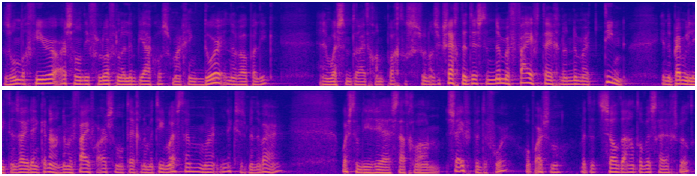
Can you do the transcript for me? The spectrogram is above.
Zondag 4 uur. Arsenal die verloor van Olympiakos, maar ging door in de Europa League. En West Ham draait gewoon een prachtig seizoen. Als ik zeg, dit is de nummer 5 tegen de nummer 10 in de Premier League, dan zou je denken, nou, nummer 5 Arsenal tegen nummer 10 West Ham, maar niks is minder waar. West Ham die, eh, staat gewoon 7 punten voor op Arsenal, met hetzelfde aantal wedstrijden gespeeld.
